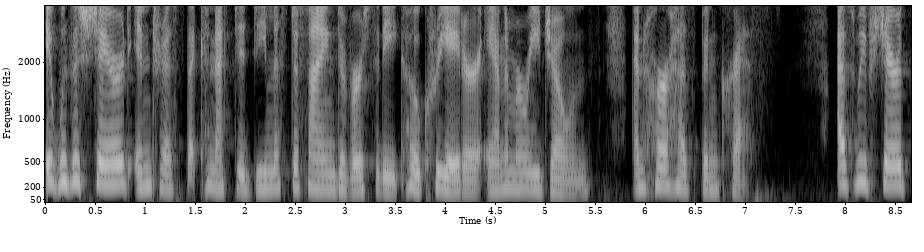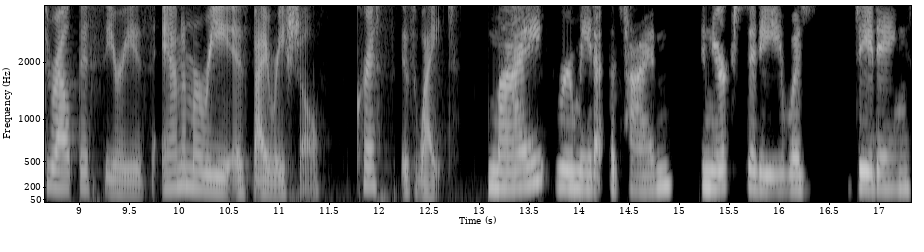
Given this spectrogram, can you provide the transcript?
It was a shared interest that connected Demystifying Diversity co creator Anna Marie Jones and her husband Chris. As we've shared throughout this series, Anna Marie is biracial, Chris is white. My roommate at the time in New York City was dating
